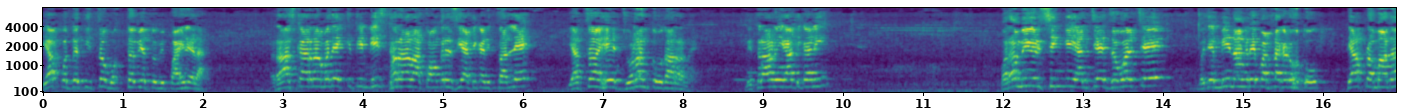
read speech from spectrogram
या पद्धतीचं वक्तव्य तुम्ही पाहिलेलं आहे. राजकारणामध्ये किती नीच थराला काँग्रेस या ठिकाणी चालले याचं हे ज्वलंत उदाहरण आहे. मित्रांनो या ठिकाणी परमवीर सिंग यांचे जवळचे म्हणजे मी नांगरे पाटलाकडे होतो त्याप्रमाणे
